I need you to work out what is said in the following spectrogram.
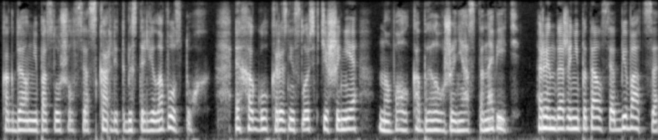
Когда он не послушался, Скарлетт выстрелила в воздух. Эхо гулко разнеслось в тишине, но волка было уже не остановить. Рен даже не пытался отбиваться,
